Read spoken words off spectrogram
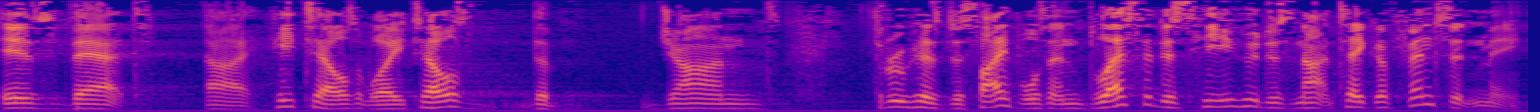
is that uh, he tells, well, he tells the John's through his disciples, and blessed is he who does not take offense at me.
